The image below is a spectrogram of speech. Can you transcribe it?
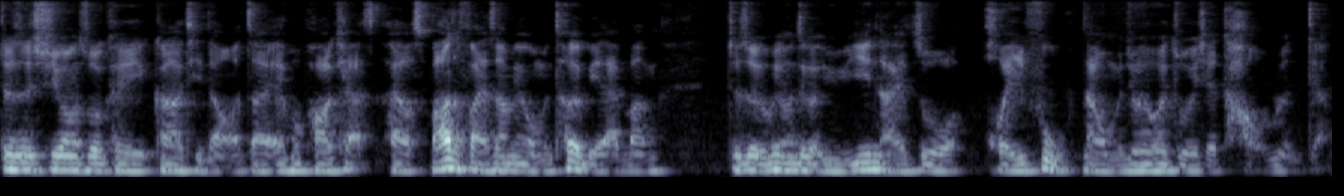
就是希望说可以刚才提到在 Apple Podcast 还有 Spotify 上面，我们特别来帮。就是有没有用这个语音来做回复，那我们就会做一些讨论，这样。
